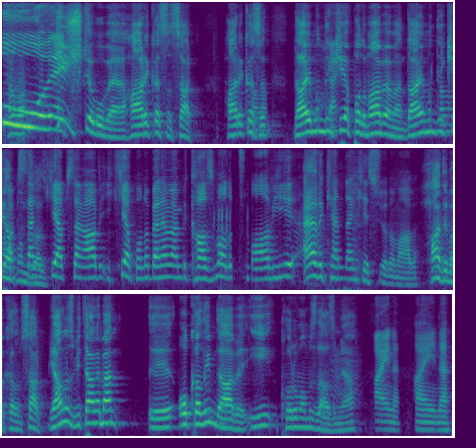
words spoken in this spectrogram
Oo ve İşte bu be. Harikasın Sarp. Harikasın. Diamond'ı 2 yapalım abi hemen. Diamond'ı 2 abi yapmamız sen lazım. iki yapsan abi iki yap onu ben hemen bir kazma alıp şu maviyi erkenden kesiyorum abi. Hadi bakalım Sarp. Yalnız bir tane ben e, ok alayım da abi. iyi korumamız lazım ya. Aynen aynen.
